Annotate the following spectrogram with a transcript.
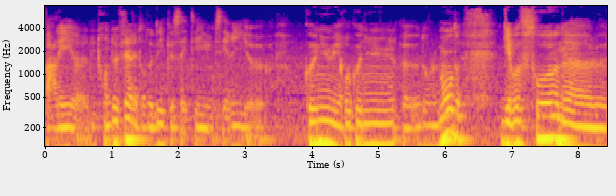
parler euh, du trône de fer, étant donné que ça a été une série euh, connue et reconnue dans le monde. Game of Thrones, le,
